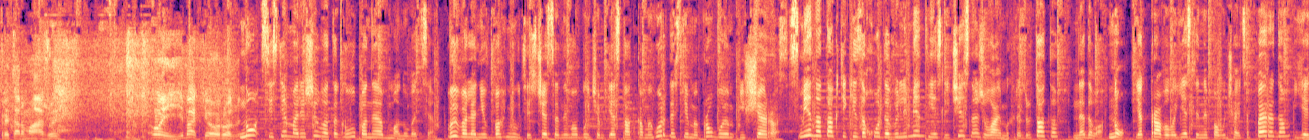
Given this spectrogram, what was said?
Притормажуй. Ой, їбать його рот. Но система решила так глупо не обмануватися. Виваляні в багнюці з чесаним обличчям і остатками гордості ми пробуємо іще раз. Сміна тактики заходу в елемент, якщо чесно, желаемых результатів не дала. Но, як правило, якщо не получается передом, є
